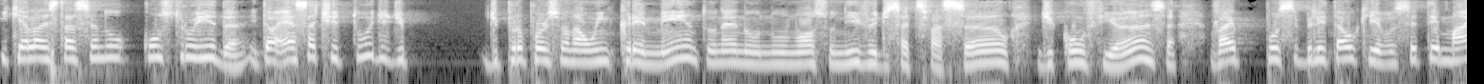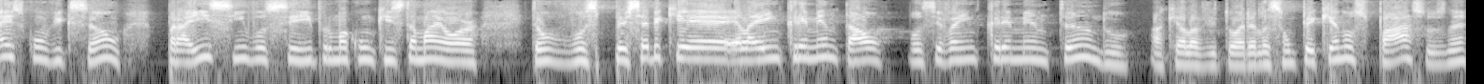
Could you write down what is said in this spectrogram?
e que ela está sendo construída. Então, essa atitude de de proporcionar um incremento né, no, no, nosso nível de satisfação, de confiança, vai possibilitar o quê? Você ter mais convicção para aí sim você ir para uma conquista maior. Então você percebe que é, ela é incremental. Você vai incrementando aquela vitória. Elas são pequenos passos, né,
